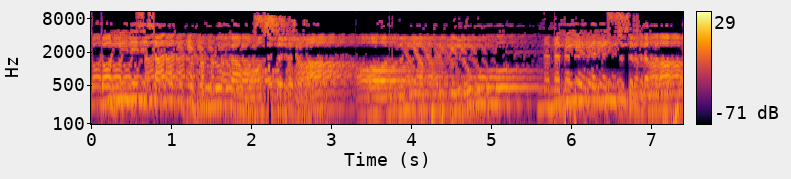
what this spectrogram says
توحید رسالت کے حملوں کا مؤثر جواب اور دنیا بھر کے لوگوں کو نبی کریم صلی اللہ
